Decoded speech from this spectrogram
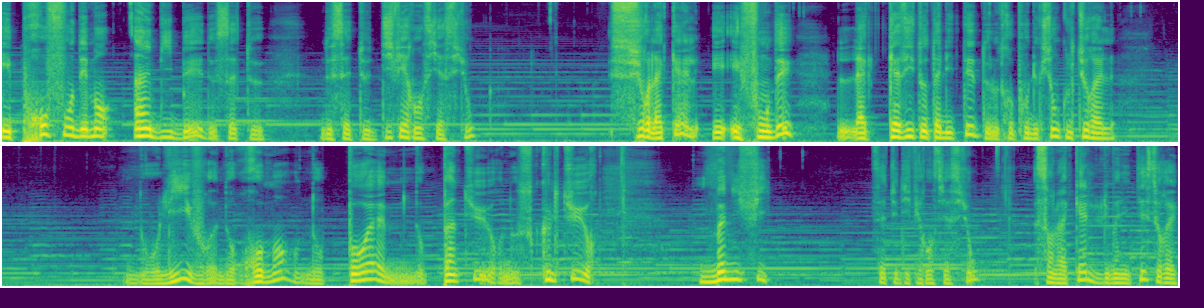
est, profondément imbibé de cette, de différenciation sur laquelle est fondée la quasi-totalité de notre production culturelle. Nos livres, nos romans, nos poèmes, nos peintures, nos sculptures magnifient cette différenciation sans laquelle l'humanité serait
